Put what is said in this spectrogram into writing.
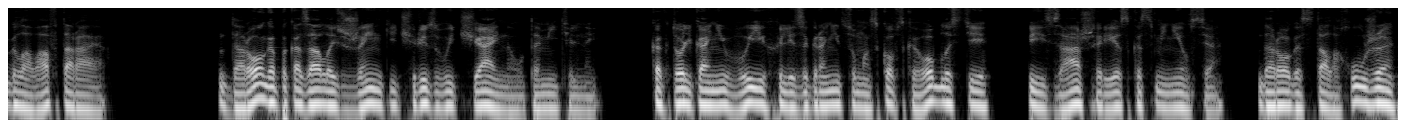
Глава вторая. Дорога показалась Женьке чрезвычайно утомительной. Как только они выехали за границу Московской области, пейзаж резко сменился. Дорога стала хуже,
